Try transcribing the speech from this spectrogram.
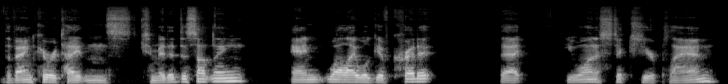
the Vancouver Titans committed to something. And while I will give credit that you want to stick to your plan,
